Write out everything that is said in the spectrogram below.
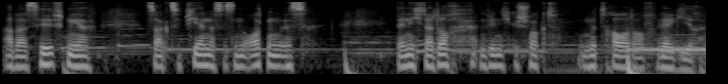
aber es hilft mir zu akzeptieren, dass es in Ordnung ist, wenn ich da doch ein wenig geschockt und mit Trauer darauf reagiere.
